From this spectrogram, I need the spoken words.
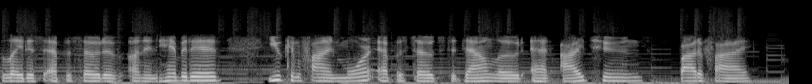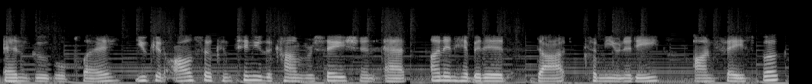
latest episode of Uninhibited. You can find more episodes to download at iTunes, Spotify, and Google Play. You can also continue the conversation at uninhibited.community on Facebook,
